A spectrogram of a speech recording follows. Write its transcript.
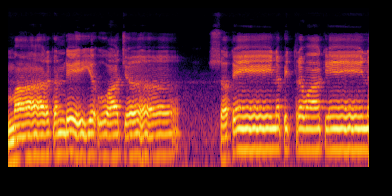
मार्कण्डेय उवाच सतेन पितृवाक्येन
